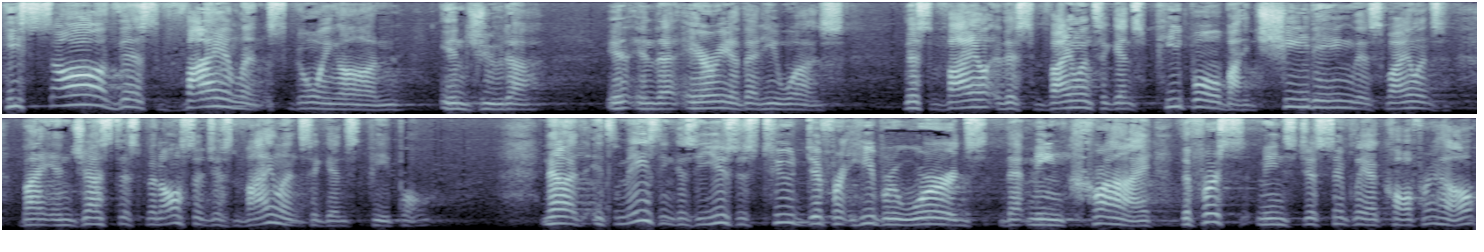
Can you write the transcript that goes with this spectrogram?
He saw this violence going on in Judah, in, in the area that he was. This, viol- this violence against people by cheating, this violence by injustice, but also just violence against people. Now, it's amazing because he uses two different Hebrew words that mean cry. The first means just simply a call for help.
